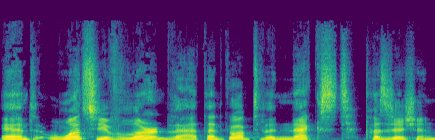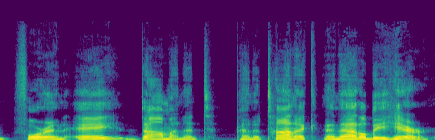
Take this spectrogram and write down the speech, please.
And once you've learned that, then go up to the next position for an A dominant pentatonic, and that'll be here.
